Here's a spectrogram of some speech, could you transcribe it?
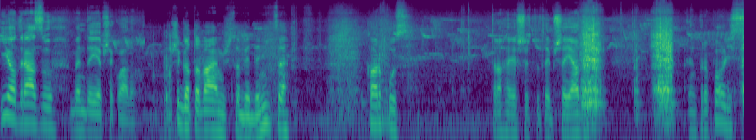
I od razu będę je przekładał. Przygotowałem już sobie denicę, korpus. Trochę jeszcze tutaj przejadę ten propolis.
